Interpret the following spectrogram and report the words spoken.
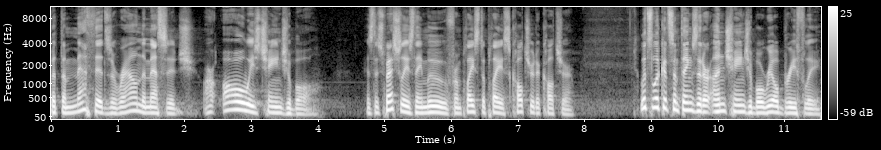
but the methods around the message are always changeable, as especially as they move from place to place, culture to culture. Let's look at some things that are unchangeable real briefly.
